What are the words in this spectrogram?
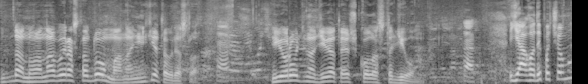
Да, но она выросла дома, она не где-то выросла. Ее родина девятая школа стадион. Так. Ягоди по чому?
